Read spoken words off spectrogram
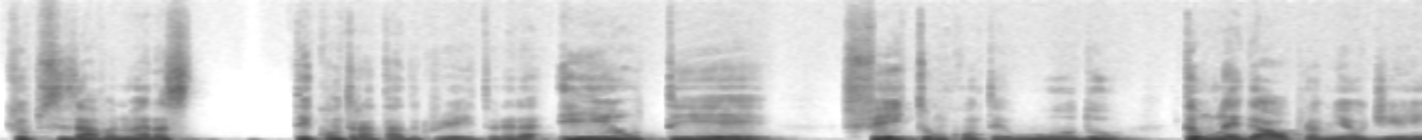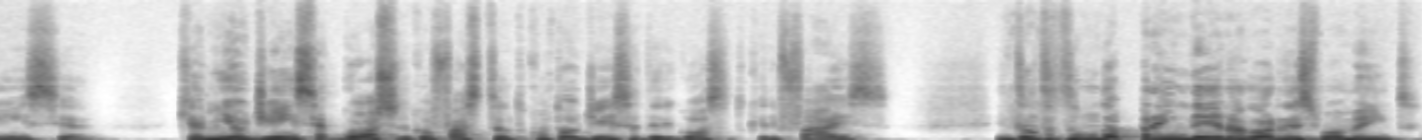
o que eu precisava não era ter contratado creator, era eu ter feito um conteúdo tão legal para minha audiência que a minha audiência gosta do que eu faço tanto quanto a audiência dele gosta do que ele faz. Então tá todo mundo aprendendo agora nesse momento.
